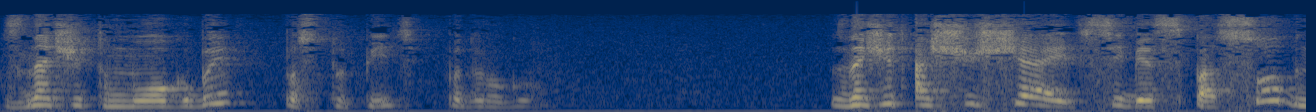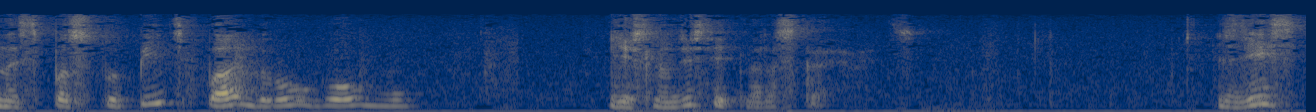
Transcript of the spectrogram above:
значит мог бы поступить по-другому. Значит ощущает в себе способность поступить по-другому, если он действительно раскаивается. Здесь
